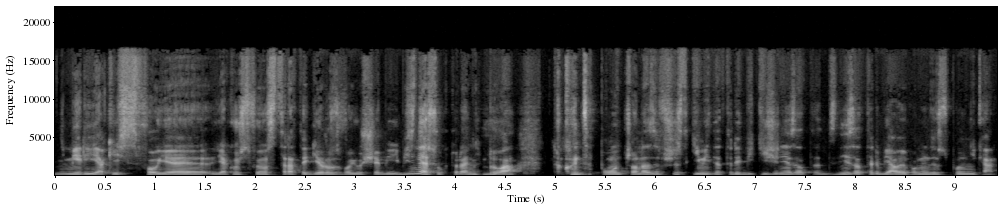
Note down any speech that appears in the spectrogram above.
mieli jakieś swoje, jakąś swoją strategię rozwoju siebie i biznesu, która nie była do końca połączona ze wszystkimi. Te trybiki się nie, nie zatrybiały pomiędzy wspólnikami.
